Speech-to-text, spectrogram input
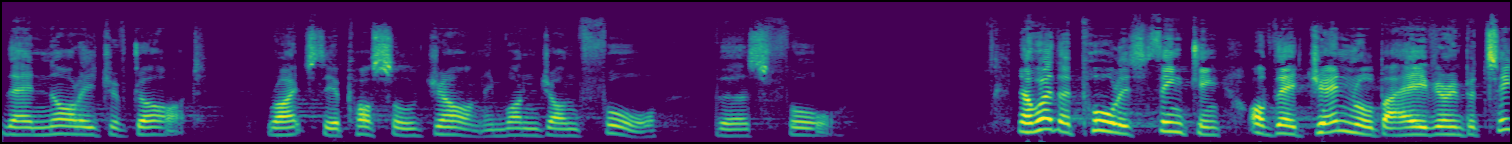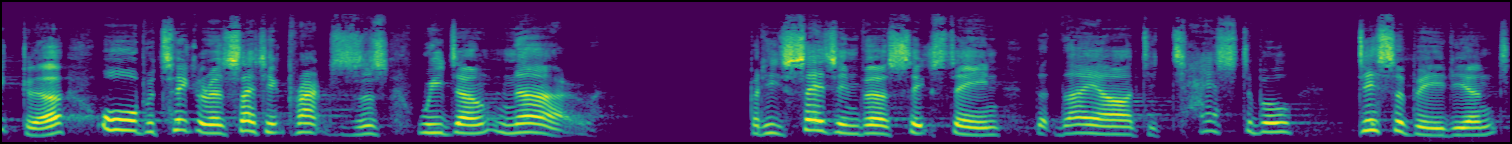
their knowledge of God, writes the Apostle John in 1 John 4 verse 4. Now, whether Paul is thinking of their general behavior in particular or particular ascetic practices, we don't know. But he says in verse 16 that they are detestable, disobedient,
